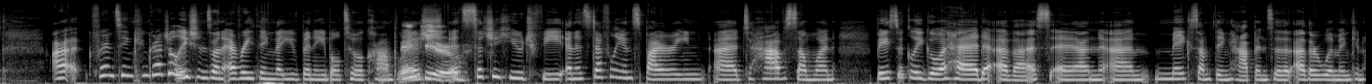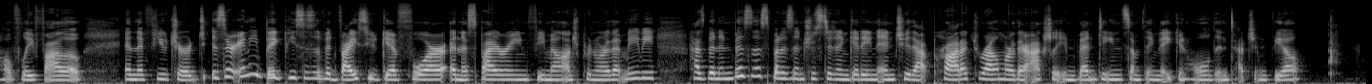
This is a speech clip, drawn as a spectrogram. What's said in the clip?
uh, Francine, congratulations on everything that you've been able to accomplish. Thank you. It's such a huge feat, and it's definitely inspiring uh, to have someone basically go ahead of us and um, make something happen so that other women can hopefully follow in the future. Is there any big pieces of advice you'd give for an aspiring female entrepreneur that maybe has been in business but is interested in getting into that product realm or they're actually inventing something that you can hold and touch and feel?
